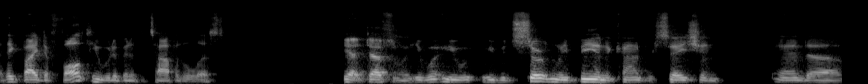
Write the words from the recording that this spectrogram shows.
I think by default he would have been at the top of the list. Yeah, definitely. He would he, he would certainly be in the conversation, and uh,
